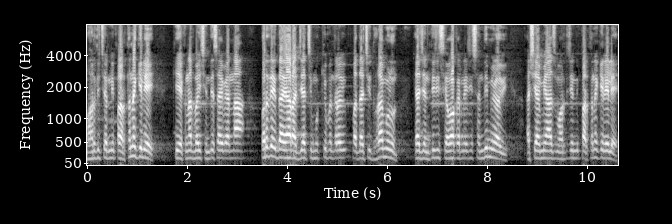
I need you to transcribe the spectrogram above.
मारुतीचरणी प्रार्थना केली आहे की एकनाथभाई शिंदेसाहेब यांना परत एकदा या राज्याची मुख्यमंत्री पदाची धुरा मिळून या जनतेची सेवा करण्याची संधी मिळावी अशी आम्ही आज मारुतीचरणी प्रार्थना केलेली आहे.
